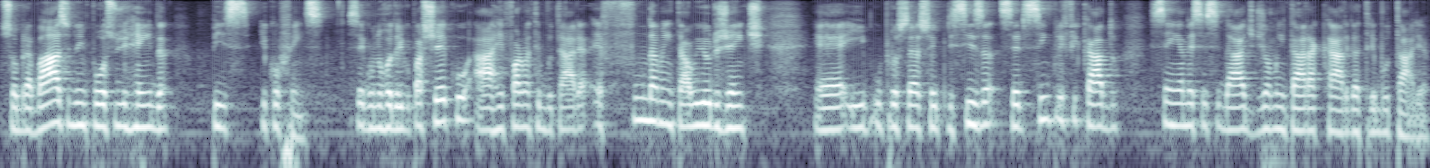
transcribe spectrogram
sobre a base do imposto de renda, PIS e COFINS. Segundo Rodrigo Pacheco, a reforma tributária é fundamental e urgente é, e o processo aí precisa ser simplificado sem a necessidade de aumentar a carga tributária.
